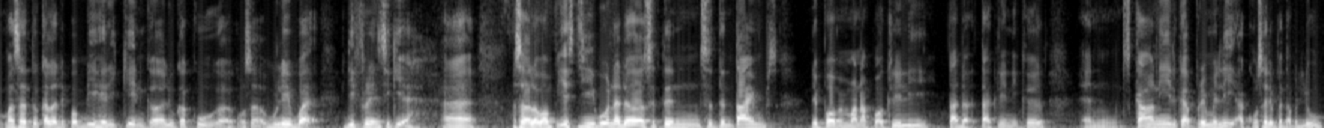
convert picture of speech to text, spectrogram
masa tu kalau depa beli Harry Kane ke Lukaku ke aku rasa boleh buat difference sikit lah. Uh, masa lawan PSG pun ada certain certain times Depa memang nampak clearly tak ada tak clinical. And sekarang ni dekat Premier League aku rasa depa tak perlu.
